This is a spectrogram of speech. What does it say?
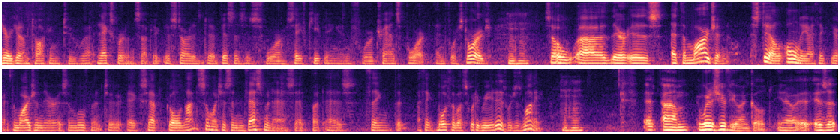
here again, I'm talking to uh, an expert on the subject, They've started uh, businesses for safekeeping and for transport and for storage. Mm-hmm. So uh, there is, at the margin, still only, I think, at the margin, there is a movement to accept gold, not so much as an investment asset, but as thing that I think both of us would agree it is, which is money. Mm-hmm. Uh, um, what is your view on gold? You know, is it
